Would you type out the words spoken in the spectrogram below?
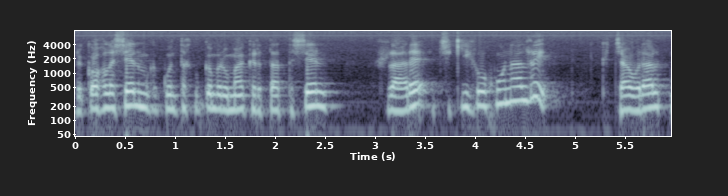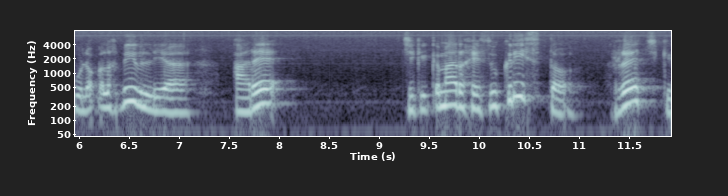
ري كوخلا شيل مكا كوينتخ كوكم باروماك رتاتا شيل راري تشيكيخو خونال ري كتشاورال بولوق الخبيبليا عري تشيكي كمار خيسو كريستو ريتش كي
